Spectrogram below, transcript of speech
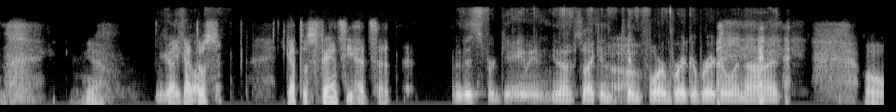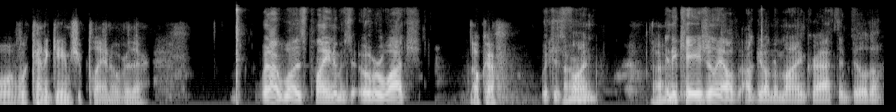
yeah. You, you got those. Got those fancy headset. This is for gaming, you know, so I can uh, pin for breaker breaker one nine. oh, what kind of games you playing over there? When I was playing, it was Overwatch. Okay. Which is All fun. Right. and occasionally, I'll I'll get on the Minecraft and build a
